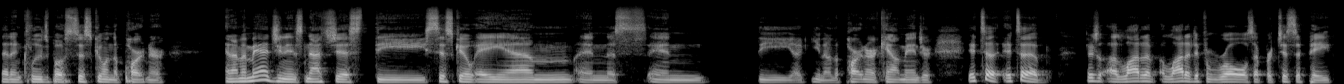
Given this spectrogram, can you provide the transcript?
that includes both Cisco and the partner and I'm imagining it's not just the Cisco AM and this and the uh, you know the partner account manager. It's a it's a there's a lot of a lot of different roles that participate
